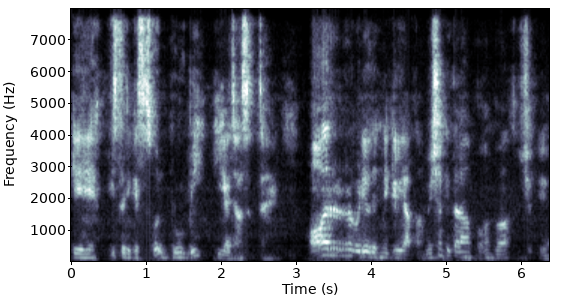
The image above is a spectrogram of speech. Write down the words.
कि इस तरीके से इसको इम्प्रूव भी किया जा सकता है। और वीडियो देखने के लिए आपका हमेशा की तरह बहुत बहुत शुक्रिया।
